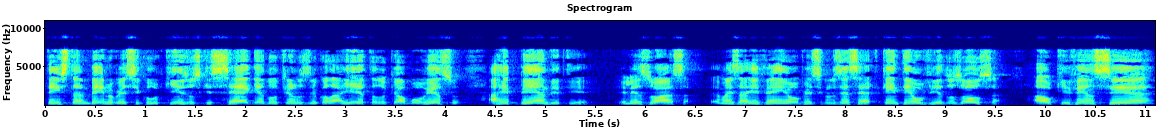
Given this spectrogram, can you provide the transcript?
tens também no versículo 15 os que seguem a doutrina dos nicolaítas, o que eu aborreço, arrepende-te, ele exorça. Mas aí vem o versículo 17: quem tem ouvidos, ouça. Ao que vencer,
